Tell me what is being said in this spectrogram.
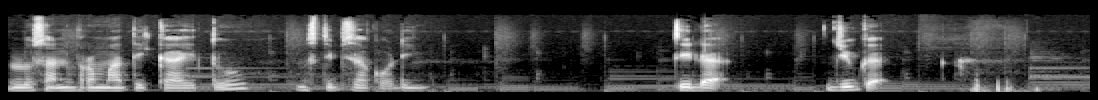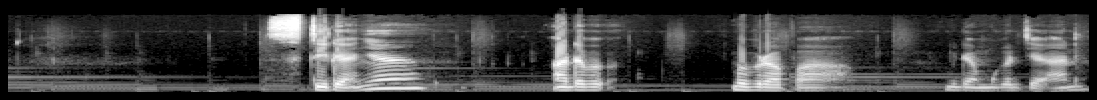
lulusan informatika itu mesti bisa coding? Tidak juga. Setidaknya ada beberapa bidang pekerjaan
